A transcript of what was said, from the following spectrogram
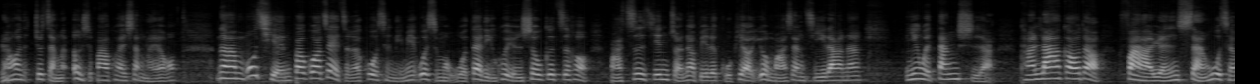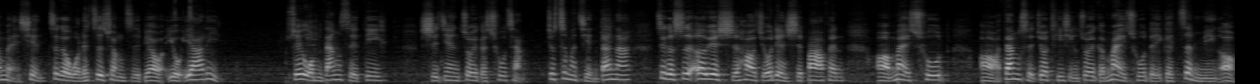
然后就涨了二十八块上来哦。那目前包括在整个过程里面，为什么我带领会员收割之后，把资金转到别的股票，又马上急拉呢？因为当时啊，它拉高到法人散户成本线，这个我的自创指标有压力，所以我们当时第。时间做一个出场，就这么简单呐。这个是二月十号九点十八分啊，卖出啊，当时就提醒做一个卖出的一个证明哦。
